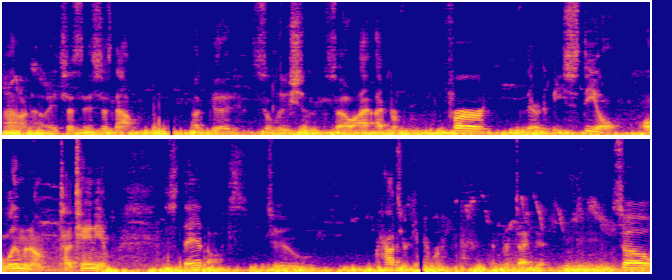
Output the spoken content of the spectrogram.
I don't know. It's just it's just not a good solution. So I, I prefer there to be steel, aluminum, titanium standoffs to house your camera and protect it. So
